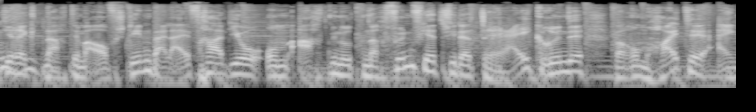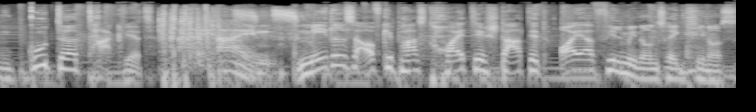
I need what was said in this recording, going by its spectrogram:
Direkt nach dem Aufstehen bei Live-Radio um 8 Minuten nach 5. Jetzt wieder drei Gründe, warum heute ein guter Tag wird. 1. Mädels, aufgepasst, heute startet euer Film in unseren Kinos.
